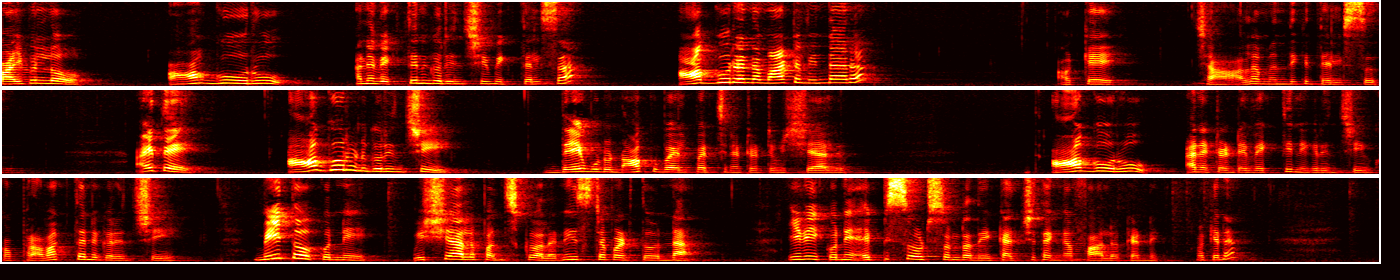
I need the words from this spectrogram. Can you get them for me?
బైబిల్లో ఆగూరు అనే వ్యక్తిని గురించి మీకు తెలుసా? ఆగూరు అన్న మాట విన్నారా? ఓకే చాలామందికి తెలుసు. అయితే ఆగూరుని గురించి దేవుడు నాకు బయలుపరిచినటువంటి విషయాలు ఆగూరు అనేటువంటి వ్యక్తిని గురించి ఒక ప్రవక్తని గురించి మీతో కొన్ని విషయాలు పంచుకోవాలని ఇష్టపడుతూ ఉన్నా. ఇవి కొన్ని ఎపిసోడ్స్ ఉంటుంది ఖచ్చితంగా ఫాలో కండి. ఓకేనా?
